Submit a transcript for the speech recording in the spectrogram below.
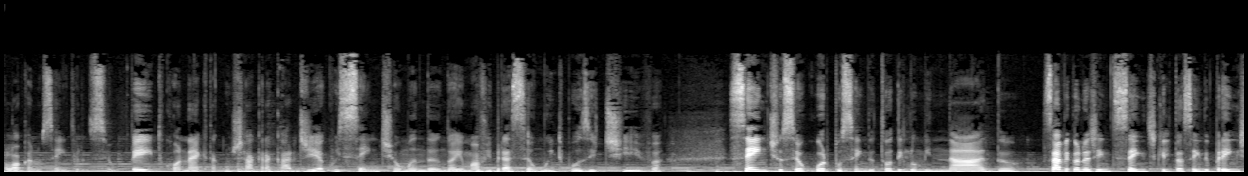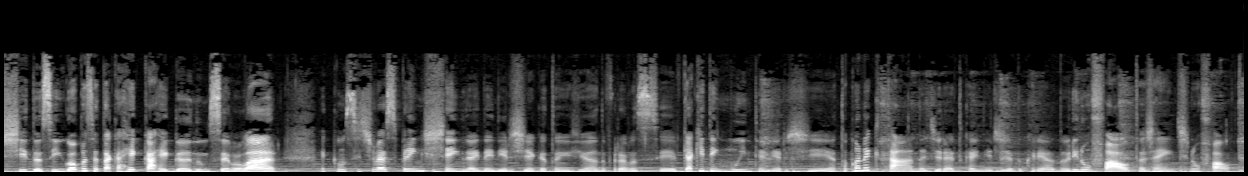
Coloca no centro do seu peito, conecta com o chakra cardíaco e sente eu mandando aí uma vibração muito positiva Sente o seu corpo sendo todo iluminado. Sabe quando a gente sente que ele está sendo preenchido assim, igual você está recarregando um celular? É como se estivesse preenchendo aí da energia que eu estou enviando para você. Porque aqui tem muita energia. Eu tô conectada direto com a energia do Criador e não falta, gente, não falta.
